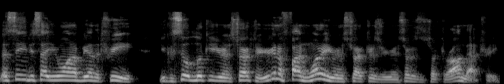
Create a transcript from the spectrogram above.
let's say you decide you want to be on the tree, you can still look at your instructor. You're going to find one of your instructors or your instructor's instructor on that tree.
